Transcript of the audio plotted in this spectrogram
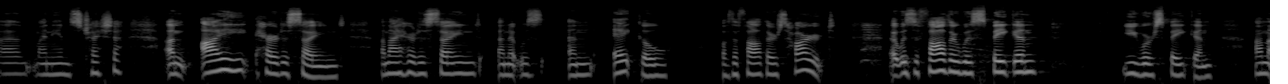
Um, my name's Trisha, and I heard a sound, and I heard a sound, and it was an echo of the Father's heart. It was the Father was speaking, you were speaking, and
